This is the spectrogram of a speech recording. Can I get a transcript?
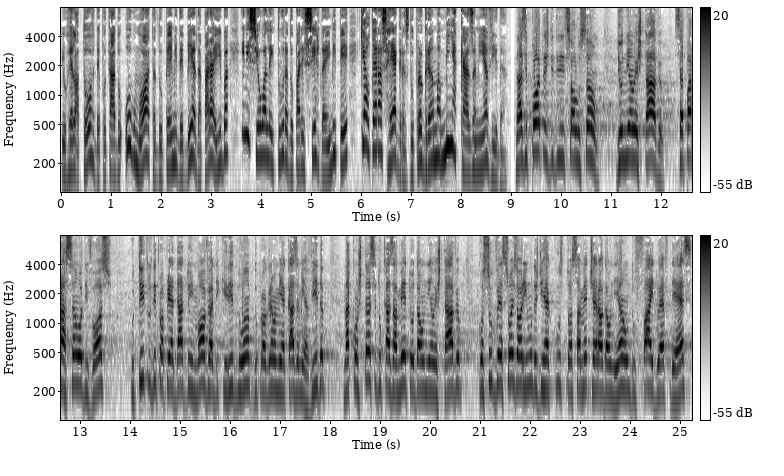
e o relator, deputado Hugo Mota, do PMDB da Paraíba, iniciou a leitura do parecer da MP que altera as regras do programa Minha Casa Minha Vida. Nas hipóteses de dissolução de união estável, separação ou divórcio, o título de propriedade do imóvel adquirido no âmbito do programa Minha Casa Minha Vida, na constância do casamento ou da união estável, com subvenções oriundas de recursos do Orçamento Geral da União, do FAI e do FDS,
